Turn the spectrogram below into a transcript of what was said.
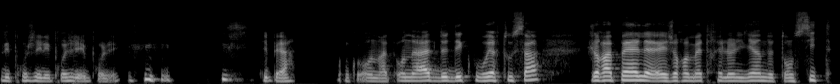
les projets, les projets, les projets. Super. Donc, on a, on a hâte de découvrir tout ça. Je rappelle, et je remettrai le lien de ton site,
